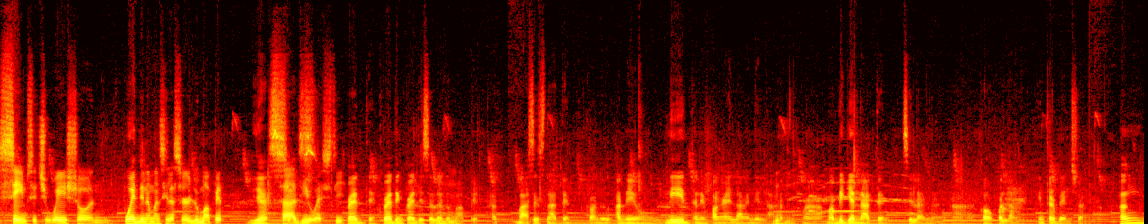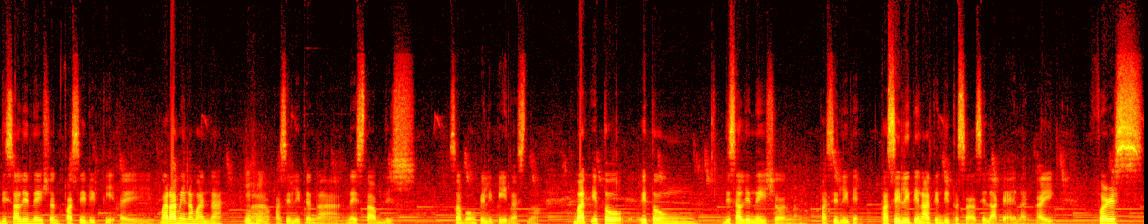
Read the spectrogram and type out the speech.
same situation, pwede naman sila sir lumapit Yes. sa yes. DOST. Pwede. Pwedeng pwede sila Mhm. lumapit at ma-assess natin kung ano, ano yung need, ano yung pangailangan nila at Mhm. ma- mabigyan natin sila ng uh, kaukulang intervention. Ang desalination facility ay marami naman na uh, facility na na-establish sa buong Pilipinas. No? But ito, itong desalination facility, facility natin dito sa Silaki Island ay first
